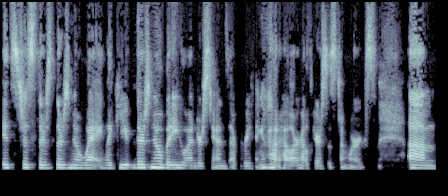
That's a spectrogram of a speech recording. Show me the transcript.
it's just there's there's no way like you there's nobody who understands everything about how our healthcare system works um,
